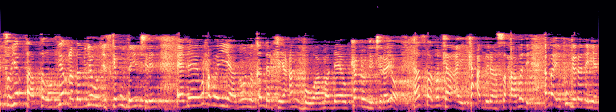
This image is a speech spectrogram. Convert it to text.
intuu yar taabta uun yar dhadhamiyo uun iskamuu dayn jirin ee dee waxa weeyaan uun qadar fiican buu ama dee ka cuni jirayo taas markaa ay ka cabireen saxaabadii ama ay ku garanayeen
